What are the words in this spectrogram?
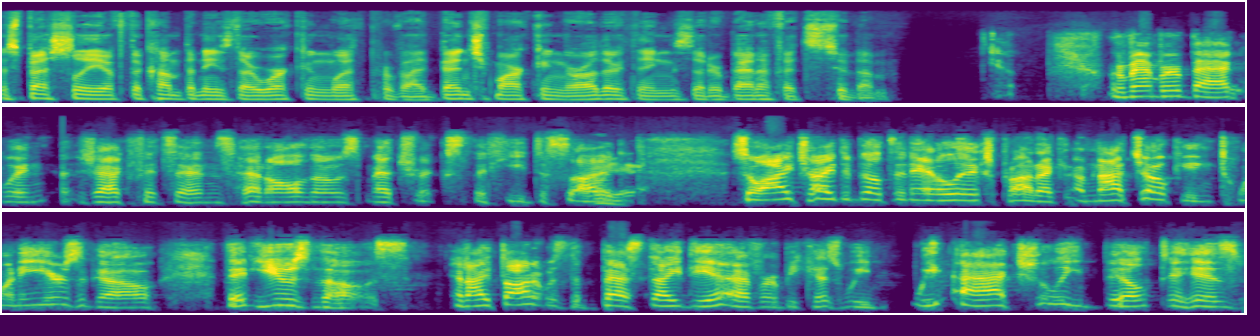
especially if the companies they're working with provide benchmarking or other things that are benefits to them. Remember back when Jac Fitz-enz had all those metrics that he decided. Oh, yeah. So I tried to build an analytics product. I'm not joking. 20 years ago, that used those, and I thought it was the best idea ever because we we actually built to his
